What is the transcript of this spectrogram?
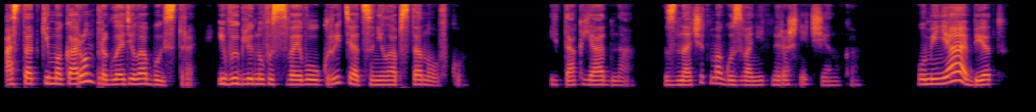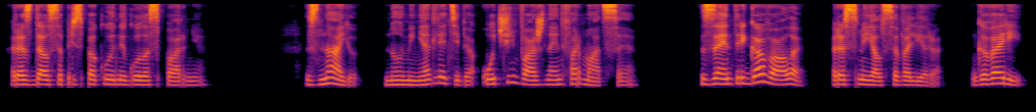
Остатки макарон проглотила быстро и, выглянув из своего укрытия, оценила обстановку. Итак, я одна. Значит, могу звонить Мирошниченко. «У меня обед», — раздался преспокойный голос парня. «Знаю, но у меня для тебя очень важная информация». «Заинтриговала», — рассмеялся Валера. «Говори».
